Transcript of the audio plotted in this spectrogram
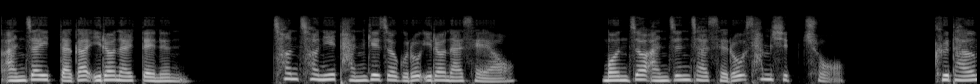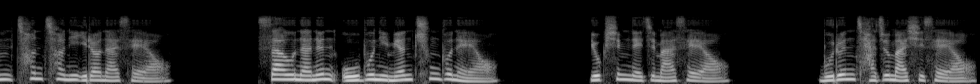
앉아 있다가 일어날 때는 천천히 단계적으로 일어나세요. 먼저 앉은 자세로 30초. 그 다음 천천히 일어나세요. 사우나는 5분이면 충분해요. 욕심내지 마세요. 물은 자주 마시세요.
